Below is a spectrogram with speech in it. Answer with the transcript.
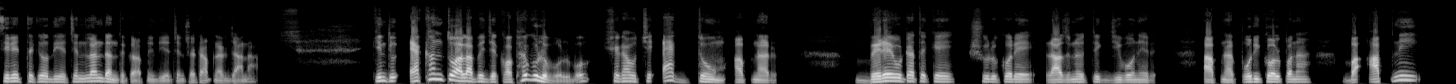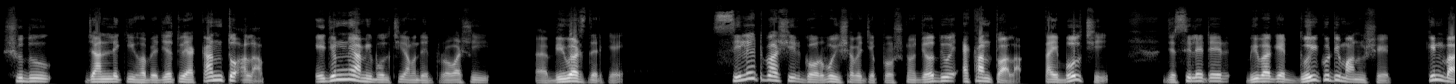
সিলেট থেকেও দিয়েছেন, লন্ডন থেকেও আপনি দিয়েছেন, সেটা আপনার জানা। কিন্তু একান্ত আলাপে যে কথাগুলো বলব, সেটা হচ্ছে একদম আপনার বেড়ে ওঠা থেকে শুরু করে রাজনৈতিক জীবনের আপনার পরিকল্পনা বা আপনি শুধু জানলে কি হবে? যেহেতু একান্ত আলাপ। এই জন্যে আমি বলছি আমাদের প্রবাসী ভিউয়ার্সদেরকে সিলেটবাসীর গর্ব হিসাবে যে প্রশ্ন, যদিও একান্ত আলাপ, তাই বলছি যে সিলেটের বিভাগের দুই কোটি মানুষের কিংবা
